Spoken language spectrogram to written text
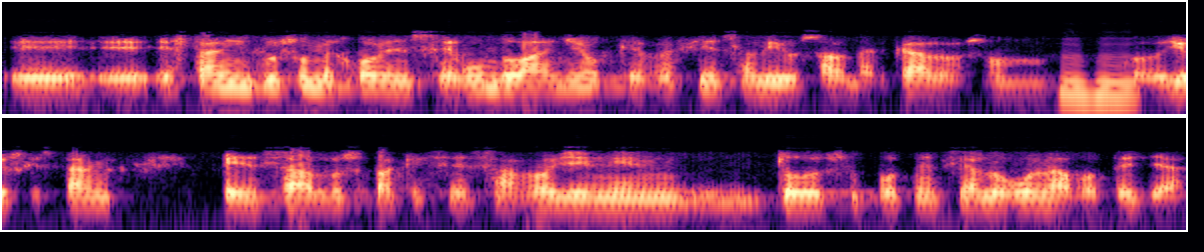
eh, están incluso mejor en segundo año que recién salidos al mercado. Son uh que están pensados para que se desarrollen en todo su potencial luego en la botella.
